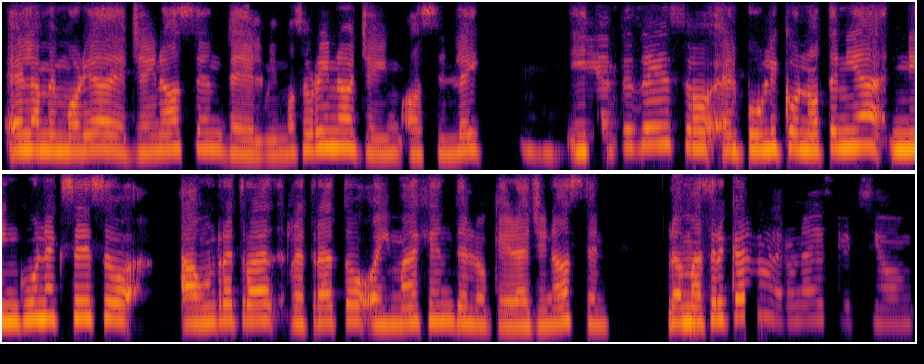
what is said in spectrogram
en la memoria de Jane Austen del mismo sobrino, Jane Austen Lake. Y antes de eso, el público no tenía ningún acceso a un retrato o imagen de lo que era Jane Austen. Lo más cercano era una descripción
